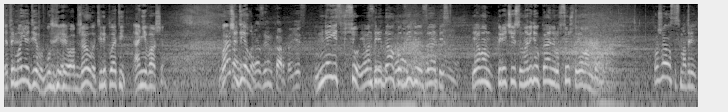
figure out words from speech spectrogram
Это и мое дело, буду я его обжаловать или платить, а не ваше. Ваше У дело. вас грин-карта есть? У меня есть все. Я вам Всё, передал под давайте, видеозапись. Я вам перечислил на видеокамеру все, что я вам дал. Пожалуйста, смотрите.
